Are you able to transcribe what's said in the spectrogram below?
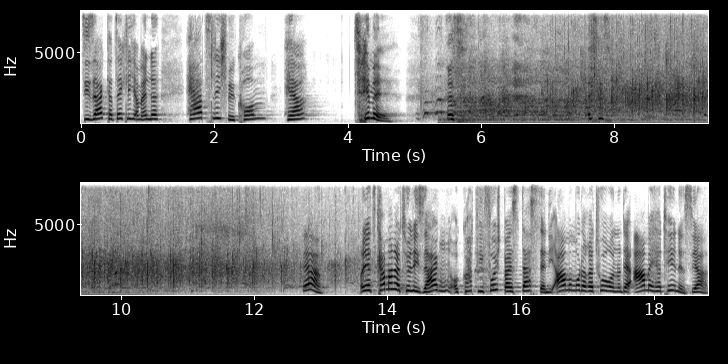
Sie sagt tatsächlich am Ende, herzlich willkommen, Herr Timmel. Es, Und jetzt kann man natürlich sagen, oh Gott, wie furchtbar ist das denn? Die arme Moderatorin und der arme Herr Tennis, ja.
